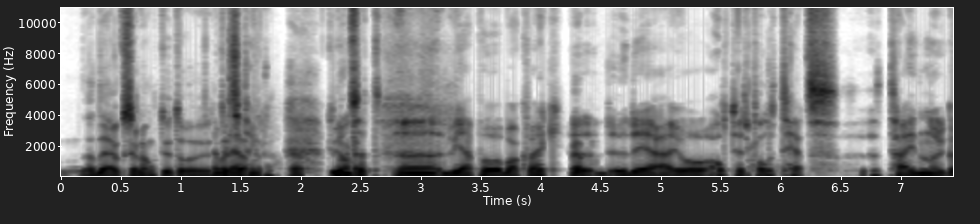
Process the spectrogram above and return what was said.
Det er jo ikke så langt utover til. Ja. Uansett, eh, vi er på bakverk. Eh, det- er jo alltid et kvalitetstegn når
